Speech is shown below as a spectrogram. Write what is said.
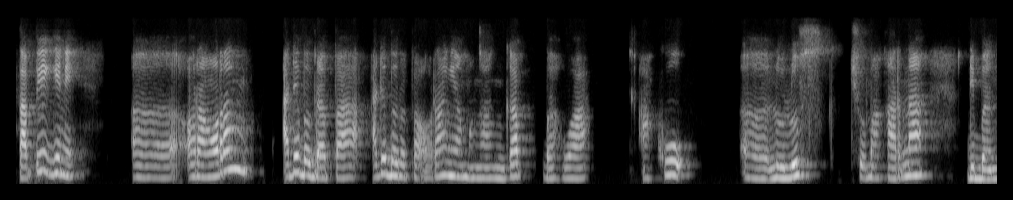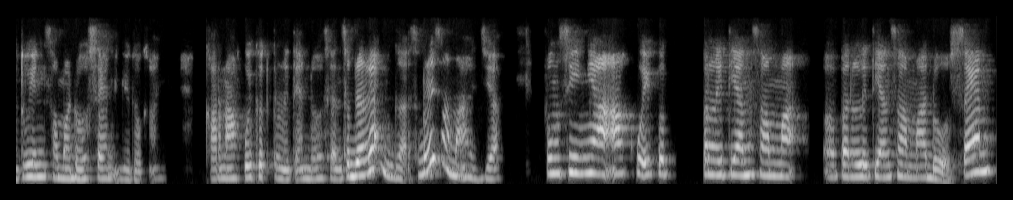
tapi gini eh, orang-orang ada beberapa ada beberapa orang yang menganggap bahwa aku uh, lulus cuma karena dibantuin sama dosen gitu kan karena aku ikut penelitian dosen sebenarnya enggak sebenarnya sama aja fungsinya aku ikut penelitian sama uh, penelitian sama dosen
